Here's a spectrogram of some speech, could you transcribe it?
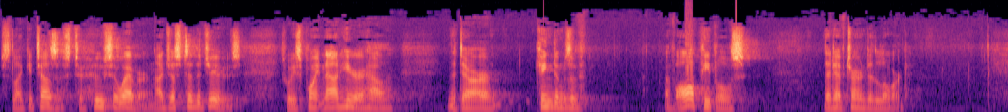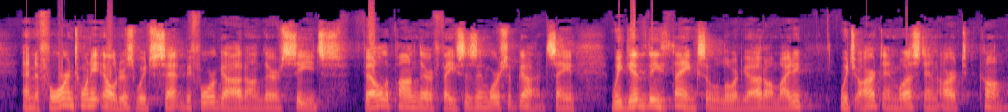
Just like he tells us, to whosoever, not just to the Jews. So he's pointing out here how that there are kingdoms of, of all peoples that have turned to the Lord. And the four and twenty elders which sat before God on their seats fell upon their faces and worshiped God, saying, We give thee thanks, O Lord God Almighty, which art and wast and art come,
